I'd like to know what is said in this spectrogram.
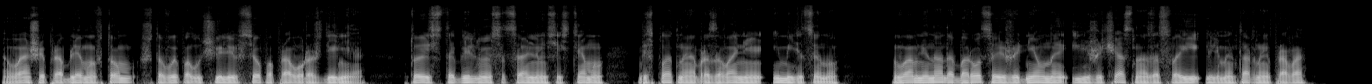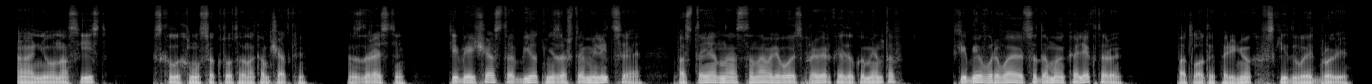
Ваши проблемы в том, что вы получили все по праву рождения, то есть стабильную социальную систему, бесплатное образование и медицину. Вам не надо бороться ежедневно и ежечасно за свои элементарные права. А они у нас есть? Всколыхнулся кто-то на Камчатке. Здрасте. Тебе часто бьет ни за что милиция? Постоянно останавливают с проверкой документов? К тебе врываются домой коллекторы? Потлатый паренек вскидывает брови.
